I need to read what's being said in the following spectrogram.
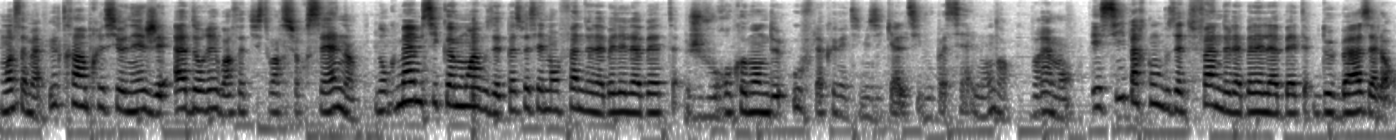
moi ça m'a ultra impressionné, j'ai adoré voir cette histoire sur scène. Donc même si comme moi vous n'êtes pas spécialement fan de La Belle et la Bête, je vous recommande de ouf la comédie musicale si vous passez à Londres, vraiment. Et si par contre vous êtes fan de La Belle et la Bête de base, alors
